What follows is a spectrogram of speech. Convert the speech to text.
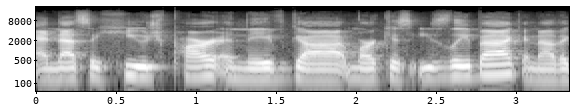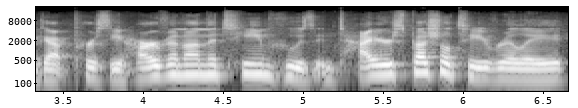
And that's a huge part. And they've got Marcus Easley back, and now they got Percy Harvin on the team, whose entire specialty really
